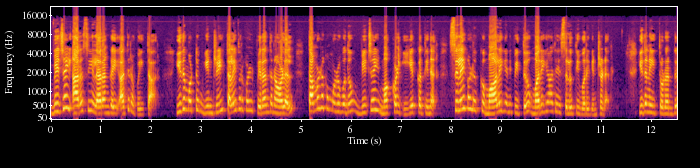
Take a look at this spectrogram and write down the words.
விஜய் அரசியல் அரங்கை அதிர வைத்தார். இது மட்டும் இன்றி தலைவர்கள் பிறந்த நாளில் தமிழகம் முழுவதும் விஜய் மக்கள் இயக்கத்தினர் சிலைகளுக்கு மாலை அணிவித்து மரியாதை செலுத்தி வருகின்றனர். இதனைத் தொடர்ந்து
